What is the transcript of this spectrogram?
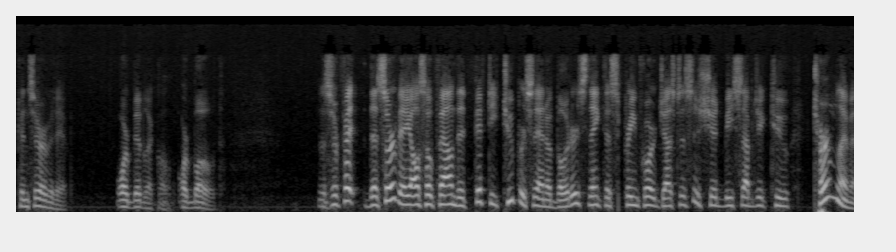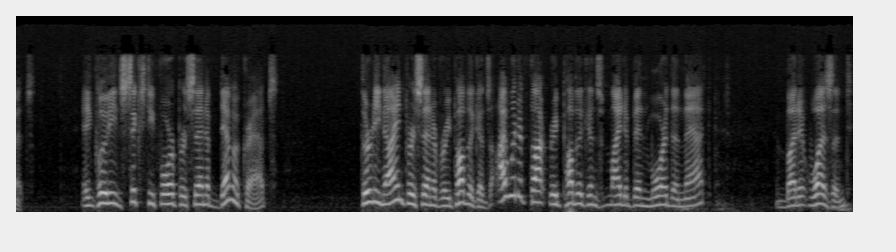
conservative or biblical or both. The, survey, the survey also found that 52% of voters think the Supreme Court justices should be subject to term limits, including 64% of Democrats, 39% of Republicans. I would have thought Republicans might have been more than that, but it wasn't.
